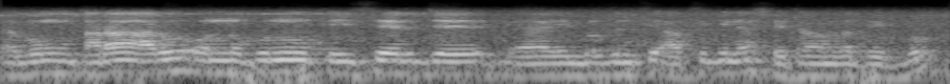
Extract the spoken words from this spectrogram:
এবং তারা আরও অন্য কোনো কেসের যে ইনভলভেন্সি আছে কি না সেটা আমরা দেখব।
